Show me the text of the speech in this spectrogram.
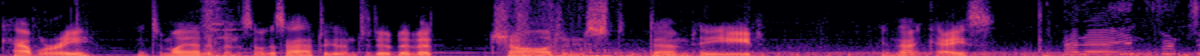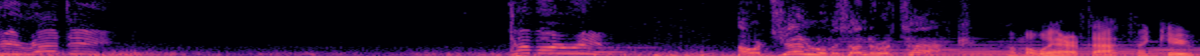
cavalry into my elephants. So I guess I have to get them to do a bit of a charge and stampede in that case. Melee infantry ready! Cavalry! Our general is under attack. I'm aware of that, thank you.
